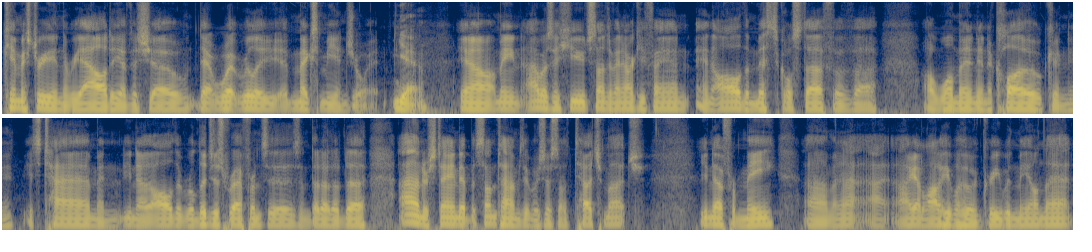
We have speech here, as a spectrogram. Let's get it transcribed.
chemistry and the reality of the show. That what really makes me enjoy it. Yeah. You know, I mean, I was a huge Sons of Anarchy fan, and all the mystical stuff of uh, a woman in a cloak and it's time, and you know all the religious references and da da da da. I understand it, but sometimes it was just a touch much. You know, for me, um, and I, I, I got a lot of people who agree with me on that.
